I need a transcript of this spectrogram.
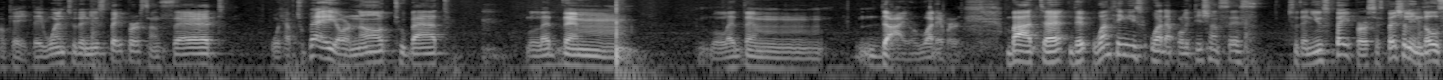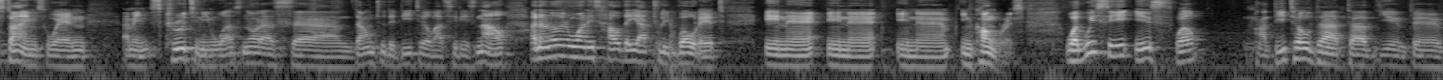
Okay, they went to the newspapers and said, we have to pay or not, too bad, let them, let them die or whatever. But uh, the one thing is what a politician says to the newspapers, especially in those times when, I mean, scrutiny was not as uh, down to the detail as it is now. And another one is how they actually voted in, uh, in, uh, in, uh, in Congress. What we see is, well, a detail that uh, the, the,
